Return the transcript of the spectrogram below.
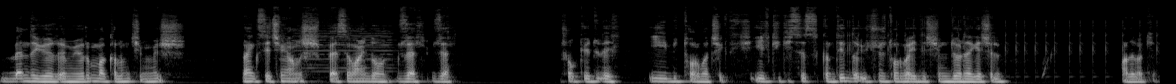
Ben de göremiyorum. Bakalım kimmiş. Renk seçimi yanlış. PSV Eindhoven. Güzel güzel. Çok kötü değil. İyi bir torba çektik. İlk ikisi sıkıntıydı da üçüncü torbaydı. Şimdi dörde geçelim. Hadi bakayım.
